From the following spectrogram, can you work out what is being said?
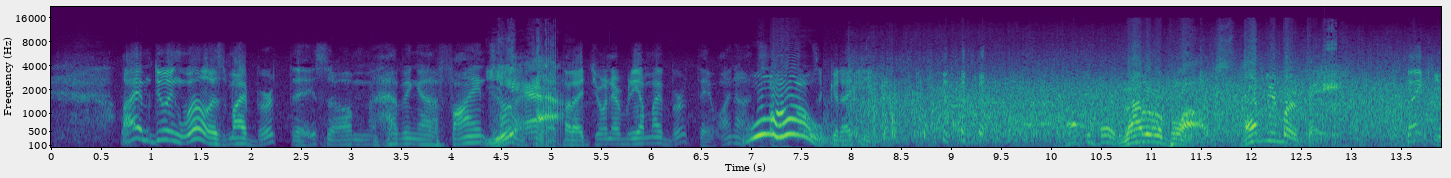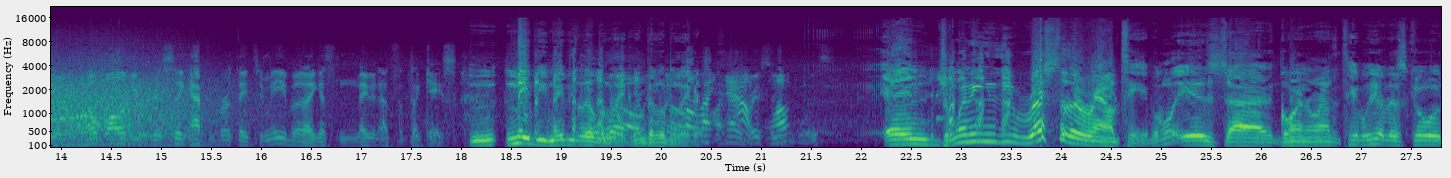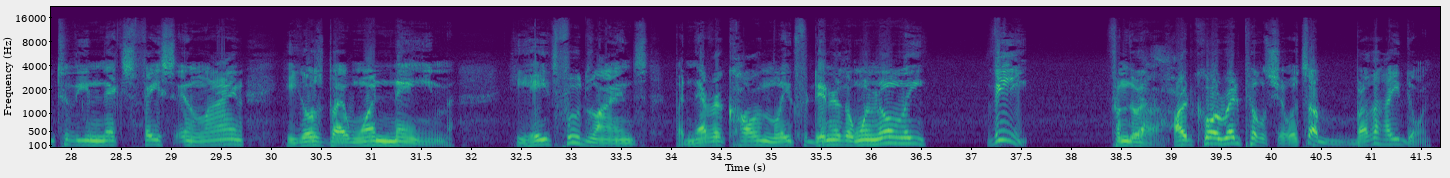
I am doing well. It's my birthday, so I'm having a fine time. Yeah. I thought I'd join everybody on my birthday. Why not? Woohoo! It's a good idea. Happy birthday. Round of applause. Happy birthday. Thank you. I hope all of you were going to sing happy birthday to me, but I guess maybe that's not the case. M- maybe, maybe a little bit later. Maybe a little bit later. right now, a great well- And joining the rest of the round table is uh, going around the table here. Let's go to the next face in line. He goes by one name. He hates food lines, but never call him late for dinner. The one and only V from the Yes. Hardcore Red Pill Show. What's up, brother? How you doing?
